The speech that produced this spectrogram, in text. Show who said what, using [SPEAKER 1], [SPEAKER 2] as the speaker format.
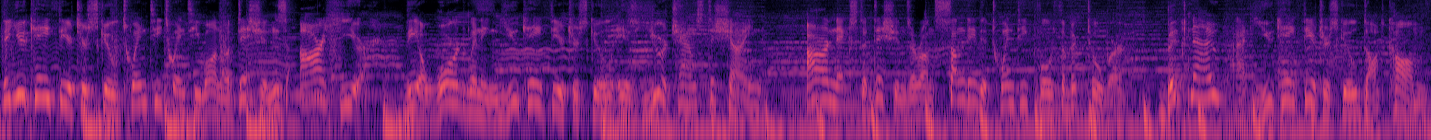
[SPEAKER 1] The UK Theatre School 2021 auditions are here. The award winning UK Theatre School is your chance to shine. Our next auditions are on Sunday, the 24th of October. Book now at uktheatreschool.com.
